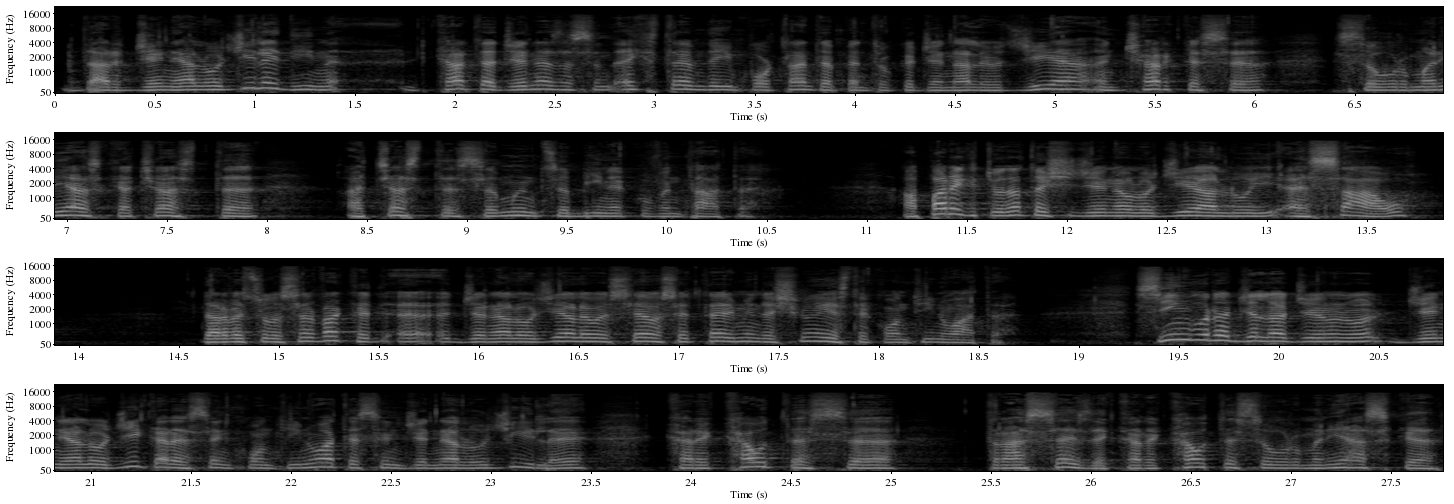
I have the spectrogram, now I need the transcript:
Dar genealogiile din Cartea Geneza sunt extrem de importante pentru că genealogia încearcă să, să urmărească această, această sămânță binecuvântată. Apare câteodată și genealogia lui Esau, dar veți observa că eh, genealogia lui Esau se termină și nu este continuată. Singura genealogii care sunt continuate sunt genealogiile care caută să traseze, care caută să urmărească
